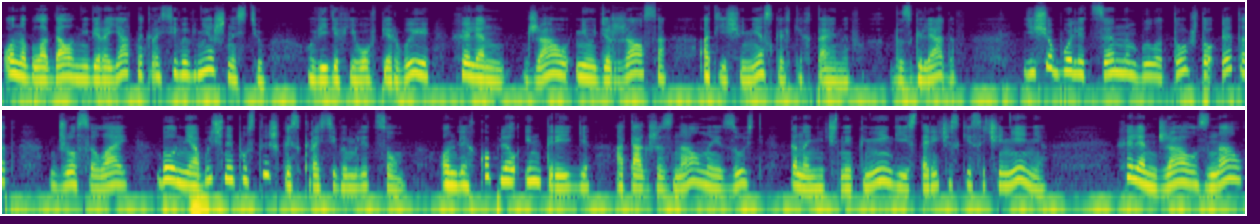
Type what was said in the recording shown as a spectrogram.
он обладал невероятно красивой внешностью. Увидев его впервые, Хэлян Джао не удержался от еще нескольких тайных взглядов. Еще более ценным было то, что этот Джо Селай был необычной пустышкой с красивым лицом. Он легко плел интриги, а также знал наизусть каноничные книги и исторические сочинения. Хелен Джао знал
